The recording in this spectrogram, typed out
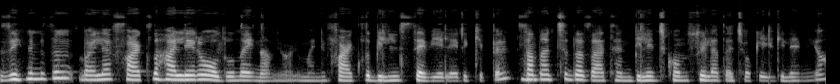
zihnimizin böyle farklı halleri olduğuna inanıyorum. Hani farklı bilinç seviyeleri gibi. Sanatçı da zaten bilinç konusuyla da çok ilgileniyor.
